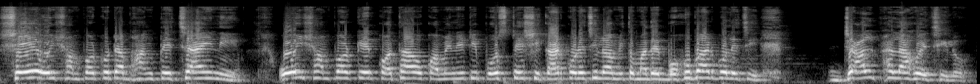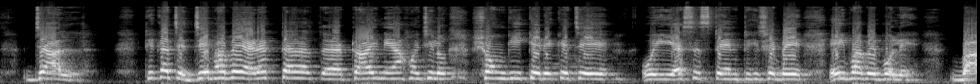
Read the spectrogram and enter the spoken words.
সে ওই সম্পর্কটা ভাঙতে চায়নি। ওই সম্পর্কের কথা ও কমিউনিটি পোস্টে স্বীকার করেছিল, আমি তোমাদের বহুবার বলেছি, জাল ফেলা হয়েছিল, জাল। ঠিক আছে? যেভাবে আর একটা ট্রাই নেওয়া হয়েছিল, সঙ্গীকে রেখেছে ওই অ্যাসিস্ট্যান্ট হিসেবে এইভাবে বলে। বা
